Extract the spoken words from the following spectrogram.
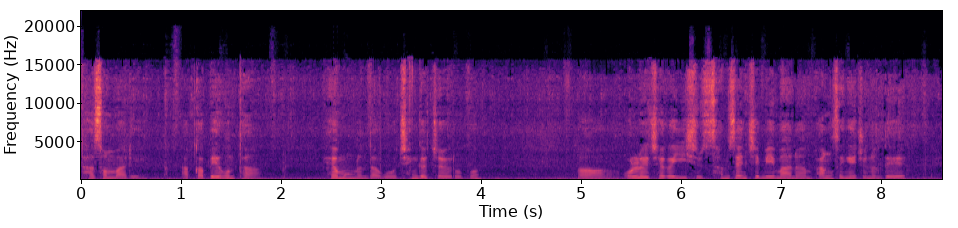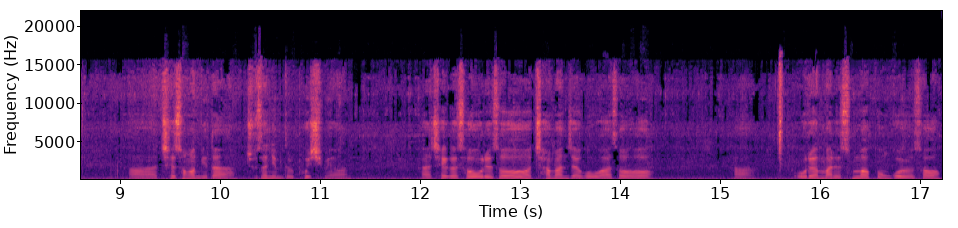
다섯 마리 아까 매운탕 해 먹는다고 챙겼죠, 여러분. 어, 원래 제가 23cm 미만은 방생해 주는데 아, 죄송합니다. 주사님들 보시면 아, 제가 서울에서 잠 안 자고 와서 아, 오랜만에 손맛 본 거여서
